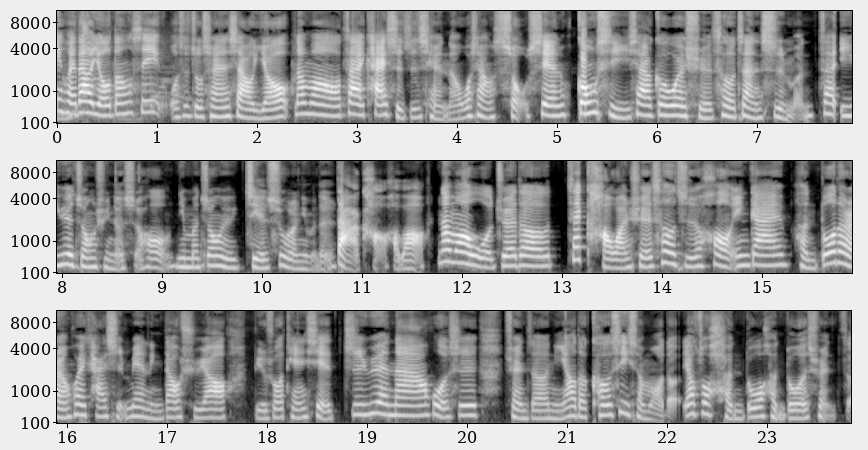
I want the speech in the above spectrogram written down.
欢迎回到游东西，我是主持人小游。那么在开始之前呢，我想首先恭喜一下各位学测战士们，在一月中旬的时候，你们终于结束了你们的大考，好不好？那么我觉得在考完学测之后，应该很多的人会开始面临到需要，比如说填写志愿啊，或者是选择你要的科系什么的，要做很多很多的选择。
